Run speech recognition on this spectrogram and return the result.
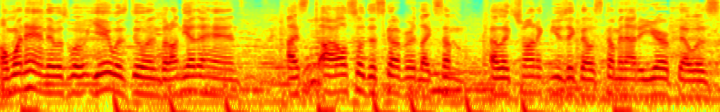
On one hand, there was what Ye was doing, but on the other hand, I, I also discovered like some electronic music that was coming out of Europe that was,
